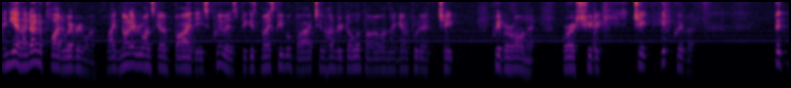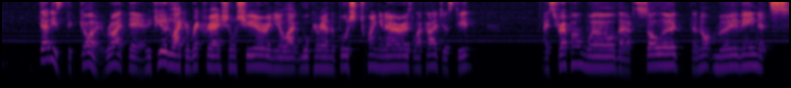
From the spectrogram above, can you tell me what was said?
and yeah, they don't apply to everyone. Like, not everyone's going to buy these quivers because most people buy a $200 bow and they're going to put a cheap quiver on it or a shoot a cheap hip quiver. but that is the go right there. If you're like a recreational shooter and you're like walking around the bush twanging arrows like I just did, they strap on well, they're solid, they're not moving, it's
